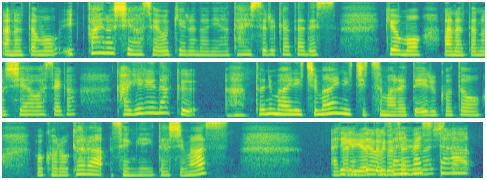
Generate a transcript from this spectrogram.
あなたもいっぱいの幸せを受けるのに値する方です。今日もあなたの幸せが限りなく本当に毎日毎日積まれていることを心から宣言いたします。ありがとうございました。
